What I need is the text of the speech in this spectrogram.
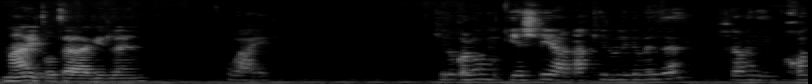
מה היית רוצה להגיד להן? וואי. כאילו כל פעם יש לי הערה כאילו לגבי זה, עכשיו אני פחות,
